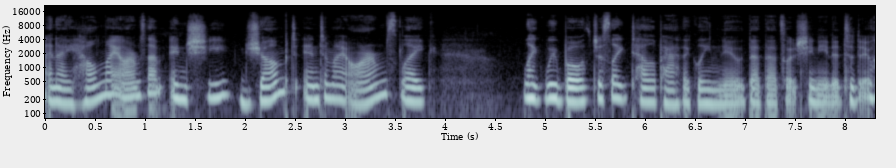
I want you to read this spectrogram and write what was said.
and I held my arms up and she jumped into my arms like like we both just like telepathically knew that that's what she needed to do.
